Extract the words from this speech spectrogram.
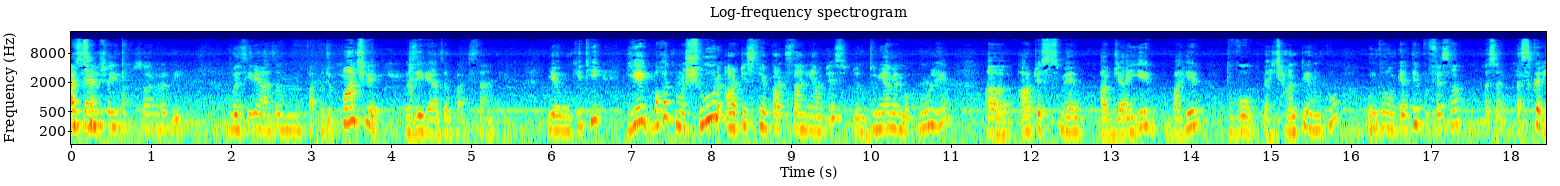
अच्छा। शहीद सोहरवर्दी वज़ीर आज़म जो पाँचवें वज़ीर अजम पाकिस्तान के। ये उनकी थी। ये एक बहुत मशहूर आर्टिस्ट हैं पाकिस्तानी आर्टिस्ट जो दुनिया में मकबूल है। आर्टिस्ट में आप जाइए बाहर तो वो पहचानते हैं उनको। उनको हम कहते हैं प्रोफेसर हसन अस्करी।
